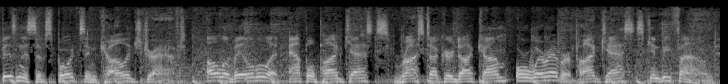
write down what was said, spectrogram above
Business of Sports, and College Draft. All available at Apple Podcasts, rosstucker.com, or wherever podcasts can be found.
